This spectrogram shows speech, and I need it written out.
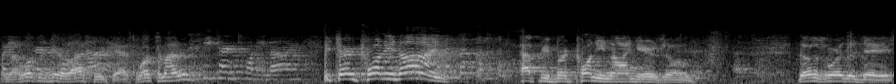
And I wasn't here last week, Yes. What's the matter? He turned 29. He turned 29. Happy birthday, 29 years old. Those were the days.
